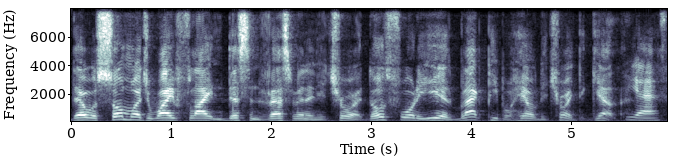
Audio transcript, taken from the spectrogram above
There was so much white flight and disinvestment in Detroit. Those 40 years, black people held Detroit together. Yes.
